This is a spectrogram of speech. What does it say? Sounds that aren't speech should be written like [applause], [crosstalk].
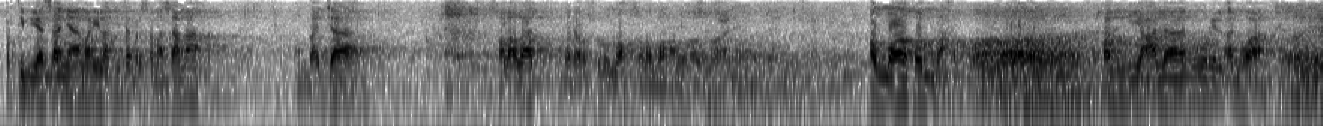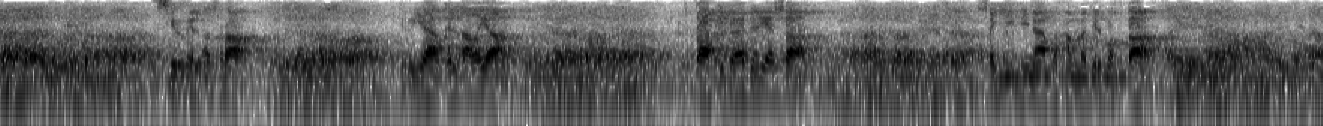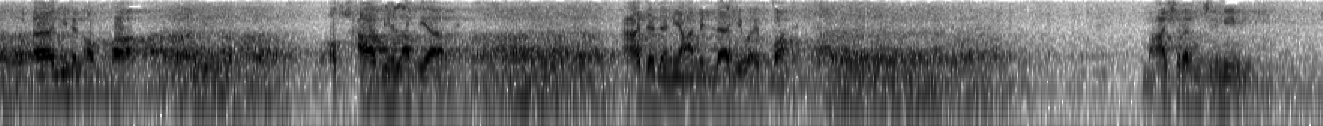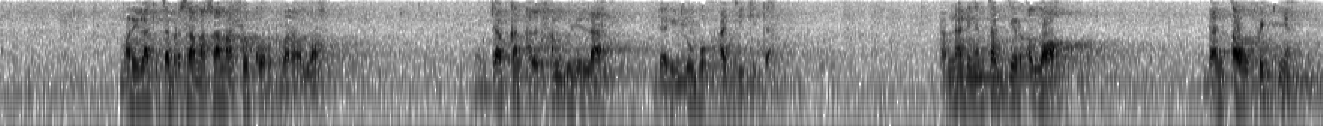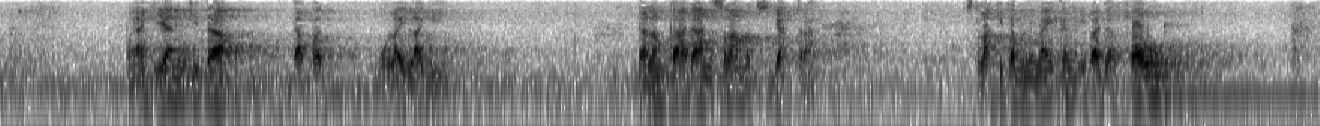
Seperti biasanya marilah kita bersama-sama membaca salawat kepada Rasulullah sallallahu alaihi wasallam. Allahumma salli ala nuril anwar سر الأسرار ترياق الأغيار مفتاح باب اليسار سيدنا محمد المختار وآله الأطهار وأصحابه الأخيار عدد نعم الله وإفضاله معاشر المسلمين marilah kita bersama-sama syukur kepada Allah mengucapkan alhamdulillah dari lubuk hati kita karena dengan takdir Allah dan taufiknya pengajian kita dapat mulai lagi dalam keadaan selamat sejahtera. Setelah kita menunaikan ibadah saum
